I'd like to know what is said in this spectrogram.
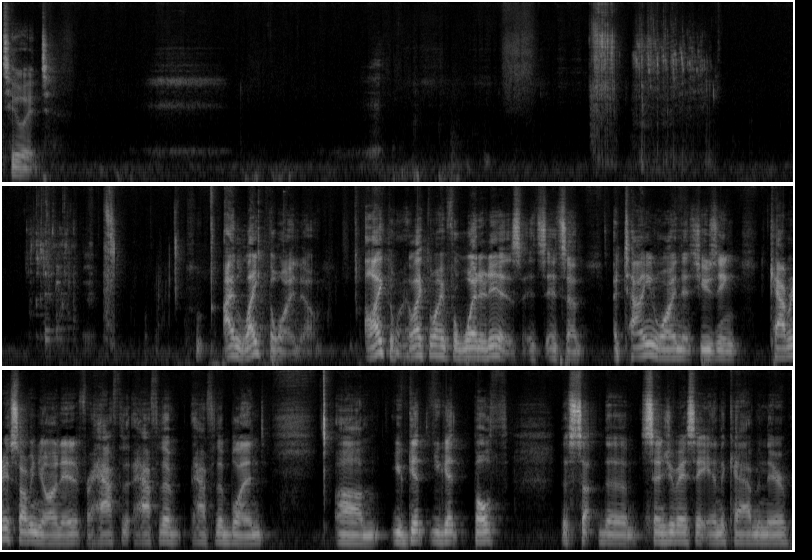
to it. I like the wine though. I like the wine. I like the wine for what it is. It's it's a Italian wine that's using Cabernet Sauvignon in it for half the half of the half of the blend. Um, you get you get both the the Sangiovese and the Cab in there.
